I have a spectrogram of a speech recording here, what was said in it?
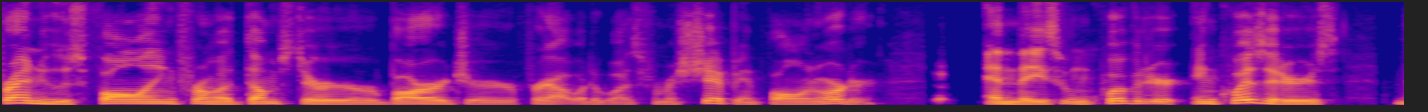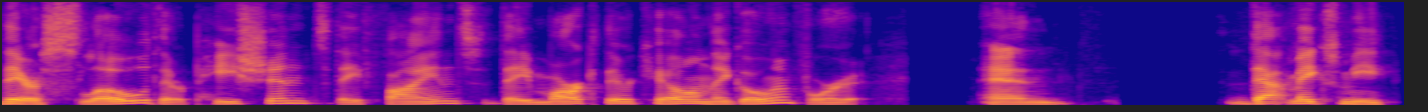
friend who's falling from a dumpster or barge or forgot what it was from a ship in Fallen Order. Yep. And these inquisitor inquisitors, they're slow, they're patient, they find, they mark their kill, and they go in for it. And that makes me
